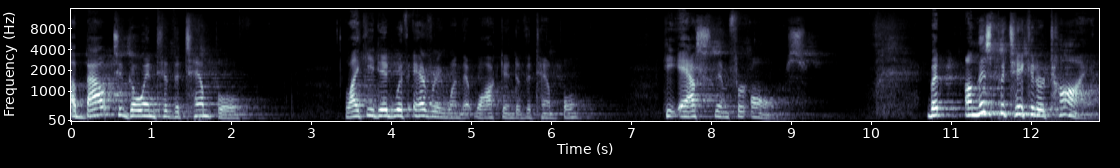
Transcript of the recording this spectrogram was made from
about to go into the temple, like he did with everyone that walked into the temple, he asked them for alms. But on this particular time,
